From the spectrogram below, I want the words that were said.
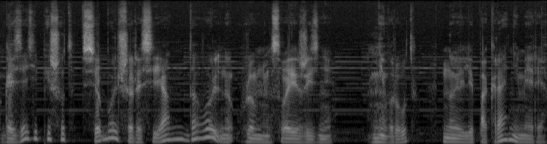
В газете пишут, все больше россиян довольны уровнем своей жизни. Не врут, ну или, по крайней мере,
